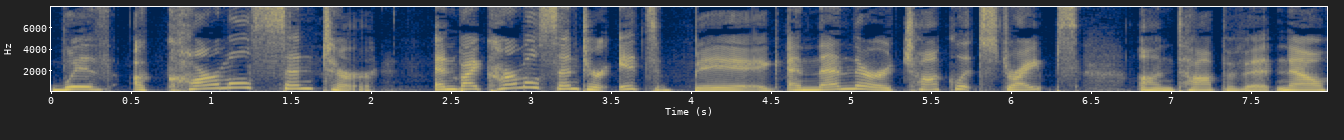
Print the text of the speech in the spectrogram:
with a caramel center. And by caramel center, it's big. And then there are chocolate stripes on top of it. Now,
